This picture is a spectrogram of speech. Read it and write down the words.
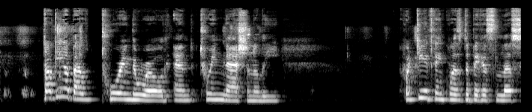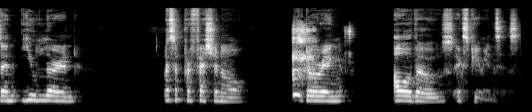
talking about touring the world and touring nationally, what do you think was the biggest lesson you learned as a professional during all those experiences?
